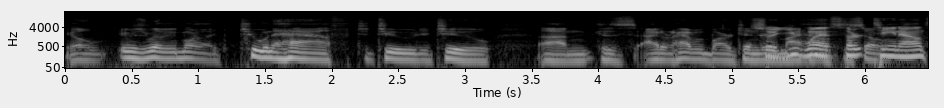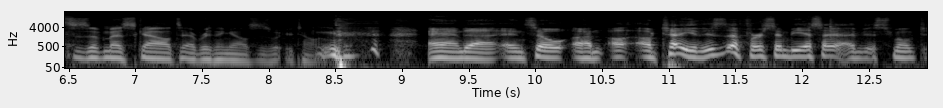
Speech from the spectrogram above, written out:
you know it was really more like two and a half to two to two because I don't have a bartender. So in you went house, so- 13 ounces of mezcal to everything else, is what you're telling me. and uh, and so um, I'll, I'll tell you, this is the first MBS I, I've smoked.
